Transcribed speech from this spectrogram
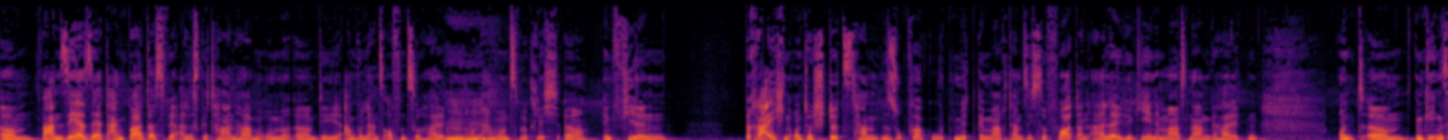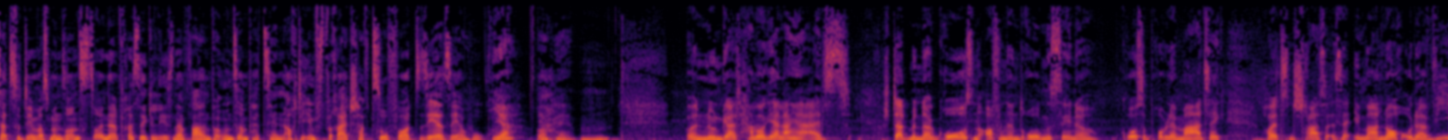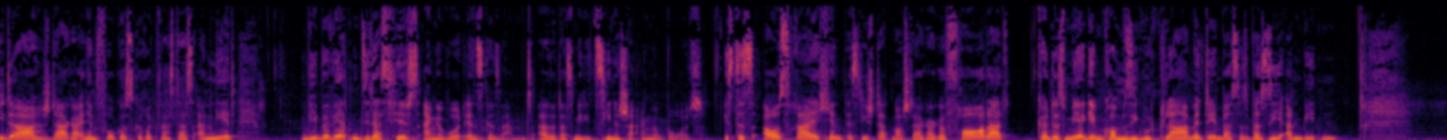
ähm, waren sehr, sehr dankbar, dass wir alles getan haben, um äh, die Ambulanz offen zu halten mhm. und haben uns wirklich äh, in vielen Bereichen unterstützt, haben super gut mitgemacht, haben sich sofort an alle Hygienemaßnahmen gehalten. Und ähm, im Gegensatz zu dem, was man sonst so in der Presse gelesen hat, waren bei unseren Patienten auch die Impfbereitschaft sofort sehr, sehr hoch. Ja, okay. Ja. Mhm. Und nun galt Hamburg ja lange als Stadt mit einer großen, offenen Drogenszene, große Problematik. Holzenstraße ist ja immer noch oder wieder stärker in den Fokus gerückt, was das angeht. Wie bewerten Sie das Hilfsangebot insgesamt, also das medizinische Angebot? Ist es ausreichend? Ist die Stadt noch stärker gefordert? Könnte es mehr geben? Kommen Sie gut klar mit dem, was, was Sie anbieten?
